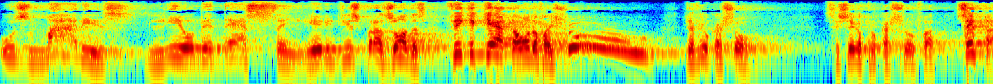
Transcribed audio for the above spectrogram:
os mares lhe obedecem. E ele diz para as ondas: fique quieta, a onda faz chu. Já viu o cachorro? Você chega para o cachorro e fala: senta.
